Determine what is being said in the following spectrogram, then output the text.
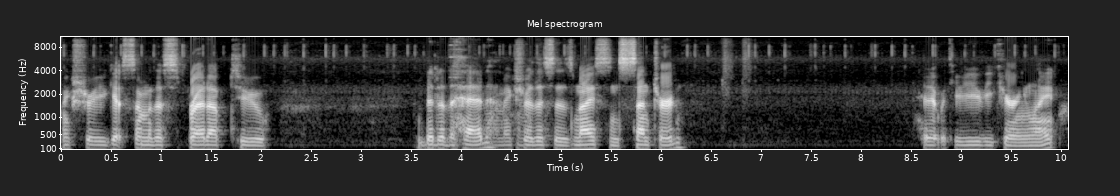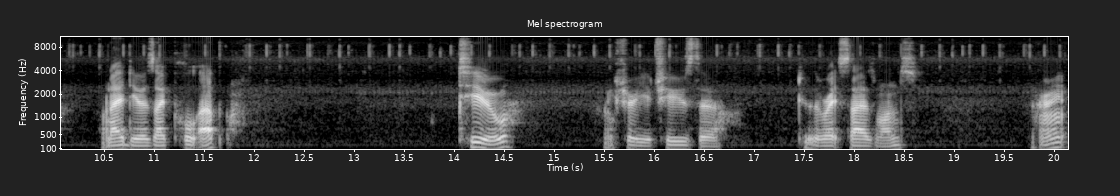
make sure you get some of this spread up to a bit of the head. Make sure this is nice and centered. Hit it with your UV curing light. What I do is I pull up two, make sure you choose the two of the right size ones. Alright.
